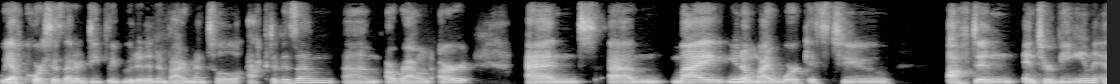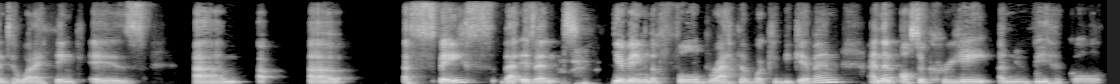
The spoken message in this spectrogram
We have courses that are deeply rooted in environmental activism um, around art. And um, my, you know, my work is to often intervene into what I think is um, a, a, space that isn't giving the full breadth of what could be given, and then also create a new vehicle.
